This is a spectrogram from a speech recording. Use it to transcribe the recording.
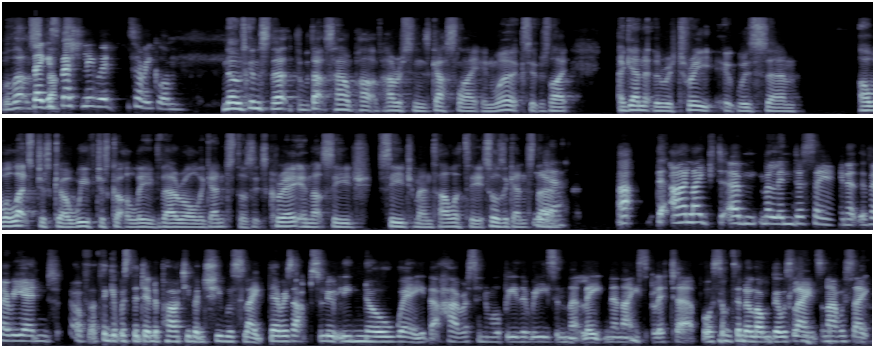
well, that's Like, that's- especially with. Sorry, go on. No, I was going to say that that's how part of Harrison's gaslighting works. It was like again at the retreat, it was um, oh well, let's just go. We've just got to leave. They're all against us. It's creating that siege siege mentality. It's us against them. Yeah. I, liked um, Melinda saying at the very end of, I think it was the dinner party, when she was like, "There is absolutely no way that Harrison will be the reason that Layton and I split up," or something along those lines. And I was like,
